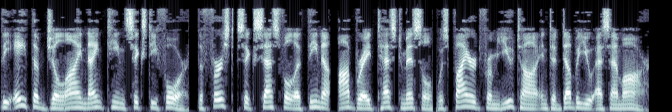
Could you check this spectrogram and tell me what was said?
The 8th of July 1964, the first successful Athena Abre test missile was fired from Utah into WSMR.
